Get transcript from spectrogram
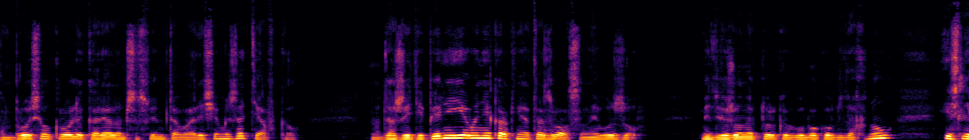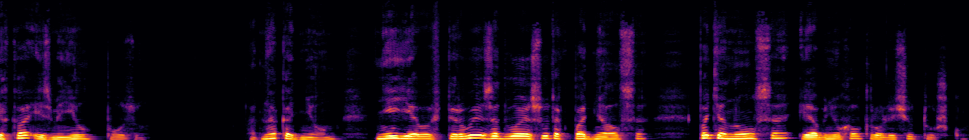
Он бросил кролика рядом со своим товарищем и затявкал. Но даже теперь Неева никак не отозвался на его зов. Медвежонок только глубоко вздохнул и слегка изменил позу. Однако днем Неева впервые за двое суток поднялся, потянулся и обнюхал кроличью тушку.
